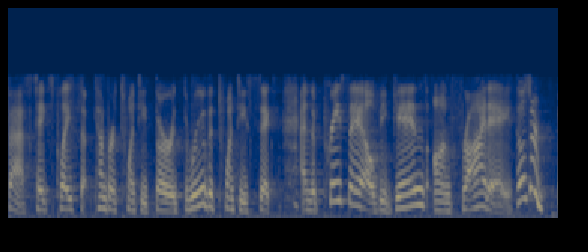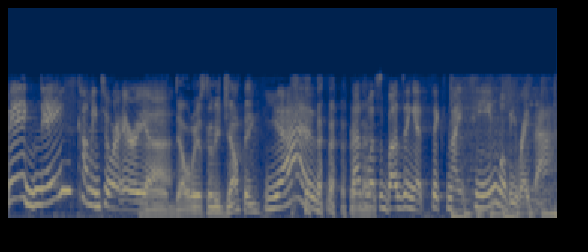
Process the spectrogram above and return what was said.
fest takes place September 23rd through the 26th, and the pre-sale begins on Friday. Those are big names coming to our area. Uh, Delaware is going to be jumping. Yes. That's nice. what's buzzing at 619. We'll be right back.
